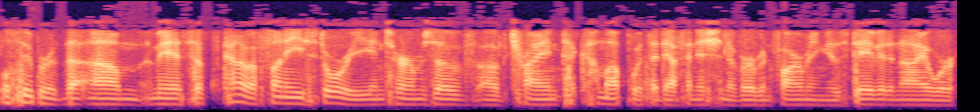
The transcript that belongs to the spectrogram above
Well, super. The, um, I mean, it's a kind of a funny story in terms of, of trying to come up with a definition of urban farming. As David and I were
